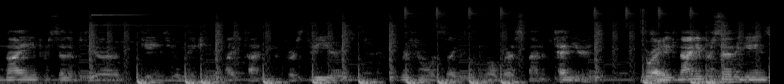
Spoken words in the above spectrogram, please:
90% of the gains you'll make in your lifetime in the first three years. If it was like looking over a span of 10 years. So Right. You make 90% of the gains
